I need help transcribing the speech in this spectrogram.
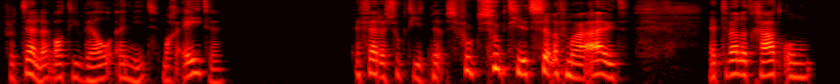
vertellen wat hij wel en niet mag eten. En verder zoekt hij het, zoekt hij het zelf maar uit. terwijl het gaat om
